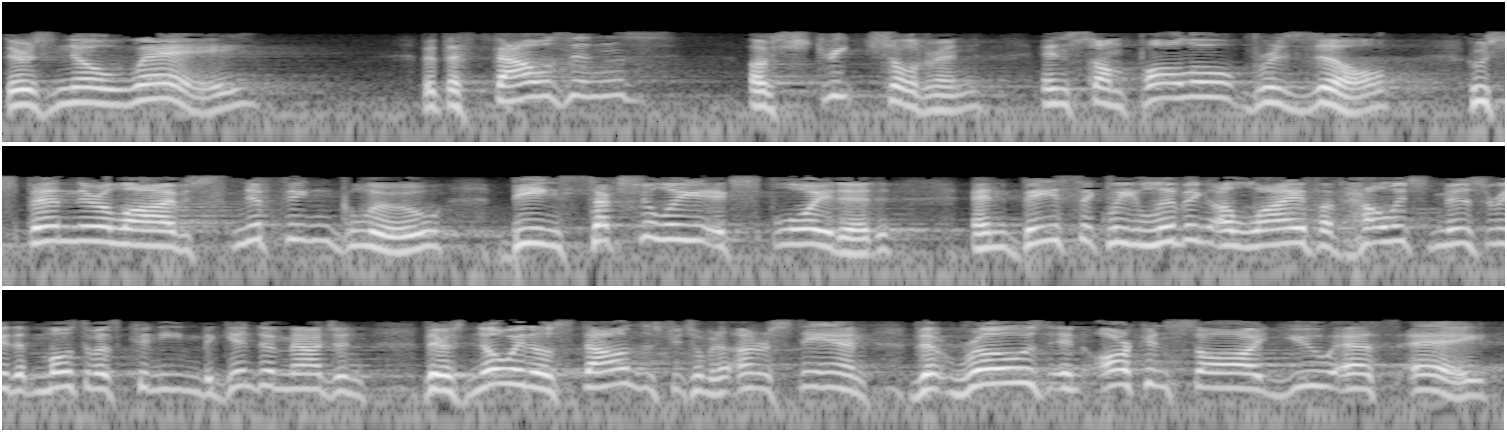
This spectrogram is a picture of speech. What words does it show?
There's no way that the thousands of street children in Sao Paulo, Brazil, who spend their lives sniffing glue, being sexually exploited, and basically living a life of hellish misery that most of us couldn't even begin to imagine. There's no way those thousands of street children understand that Rose in Arkansas, USA,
